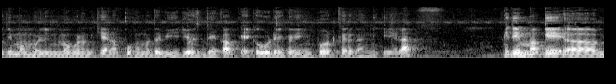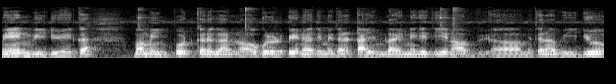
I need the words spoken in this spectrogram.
ඉතින් මම මුලින්ම ඔයගොල්ලන්ට කියන කොහොමද වීඩියෝස් දෙකක් එක උඩ එක ඉම්පෝර්ට් කරගන්නේ කියලා. ඉතින් මගේ මේන් වීඩියෝ එක මම ඉන්පෝට් කරගන්න ඔගොලට පේන ඇති මෙතන ටයිම් ලයින් එක තියෙනවා මෙතන වීඩියෝ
